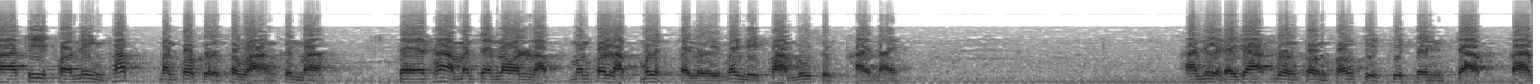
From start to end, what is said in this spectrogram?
มาธิพอนิ่งพับมันก็เกิดสว่างขึ้นมา แต่ถ้ามันจะนอนหลับมันก็หลับมืดไปเลย ไม่มีความรู้สึกภายใน อันนี้ระยะเบื้องต้นของจิตที่เป็นจากการ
